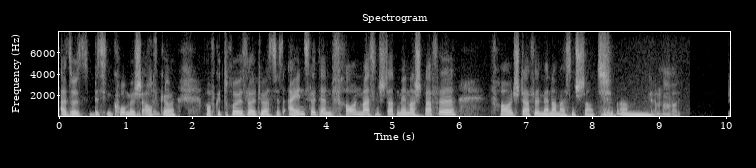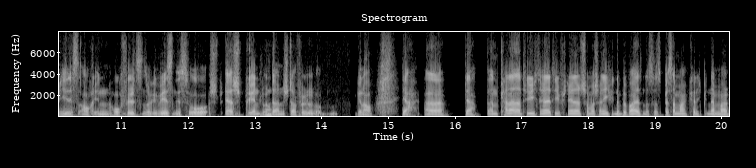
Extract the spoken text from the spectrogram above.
also ist ein bisschen komisch aufge, aufgedröselt. Du hast das Einzel, dann Frauenmassenstart, Männerstaffel, Frauenstaffel, Männermassenstart. Ähm, genau. Wie es auch in Hochfilzen so gewesen ist, wo er Sprint ja. und dann Staffel, genau. Ja, äh, ja, dann kann er natürlich relativ schnell dann schon wahrscheinlich wieder beweisen, dass er es besser machen kann. Ich bin dann mal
